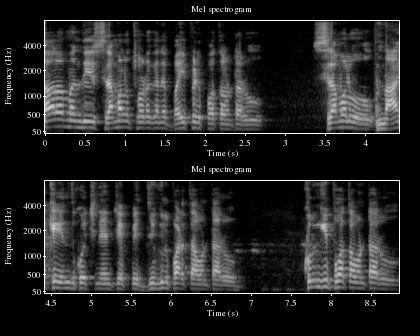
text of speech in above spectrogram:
చాలామంది శ్రమలు చూడగానే భయపడిపోతూ ఉంటారు. శ్రమలు నాకే ఎందుకు వచ్చినాయని చెప్పి దిగులు పడతా ఉంటారు. కృంగిపోతూ ఉంటారు.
